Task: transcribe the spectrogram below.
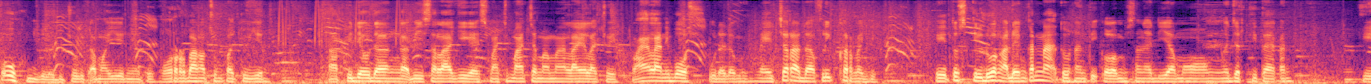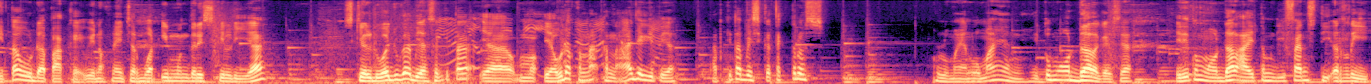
Oh gila diculik sama Yin itu. Horror banget sumpah tuh Yin tapi dia udah nggak bisa lagi guys. Macem-macem sama Laila cuy. Laila nih bos. Udah ada nature ada flicker lagi. Itu skill 2 nggak ada yang kena tuh nanti kalau misalnya dia mau ngejar kita ya kan? Kita udah pakai win of nature buat imun dari skill dia. Skill 2 juga biasa kita ya ya udah kena kena aja gitu ya. Tapi kita basic attack terus. Lumayan lumayan itu modal guys ya jadi itu modal item defense di early.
